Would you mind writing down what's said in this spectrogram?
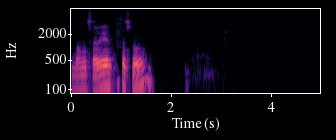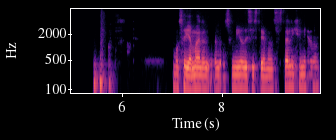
Vamos a ver qué pasó. Vamos a llamar a, los amigos de sistemas. Está el ingeniero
